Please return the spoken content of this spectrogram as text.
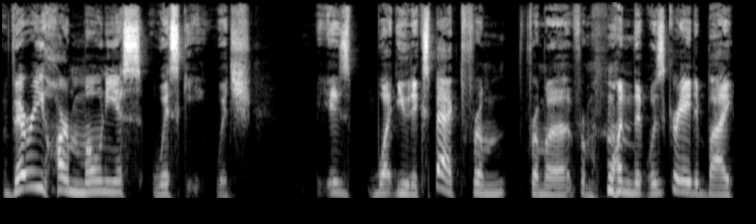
very harmonious whiskey, which is what you'd expect from from a from one that was created by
